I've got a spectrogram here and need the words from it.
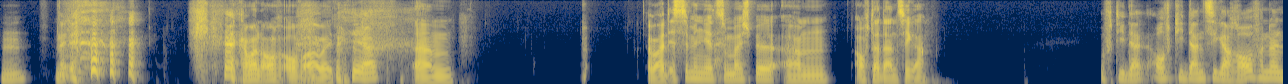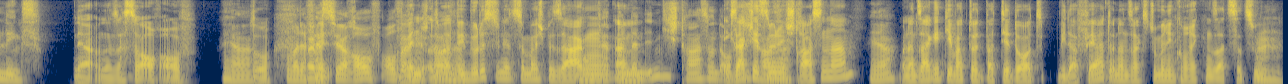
Hm? Nee. Da kann man auch aufarbeiten. ja. ähm, aber was ist denn jetzt zum Beispiel ähm, auf der Danziger? Auf die, auf die Danziger rauf und dann links. Ja, und dann sagst du auch auf. Ja. So. Aber da Weil fährst du ja rauf, auf wenn, Straße. also, wie würdest du denn jetzt zum Beispiel Warum sagen, fährt man dann ähm, in die Straße und auf ich sag die jetzt Straße? nur den Straßennamen Ja. und dann sage ich dir, was, was dir dort widerfährt und dann sagst du mir den korrekten Satz dazu. Mhm.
